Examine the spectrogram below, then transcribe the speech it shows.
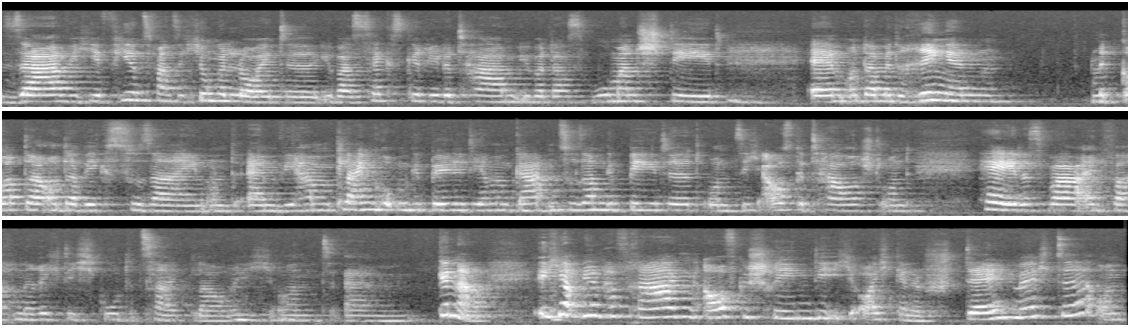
sah, wie hier 24 junge Leute über Sex geredet haben, über das, wo man steht mhm. ähm, und damit ringen mit Gott da unterwegs zu sein. Und ähm, wir haben Kleingruppen gebildet, die haben im Garten zusammen gebetet und sich ausgetauscht. Und hey, das war einfach eine richtig gute Zeit, glaube ich. Mhm. Und ähm, genau, ich habe mir ein paar Fragen aufgeschrieben, die ich euch gerne stellen möchte. Und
